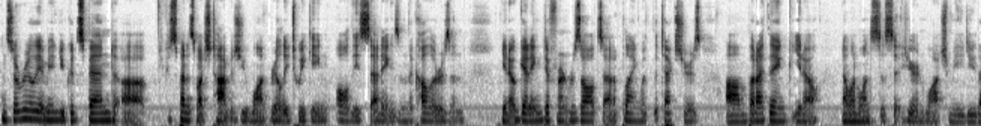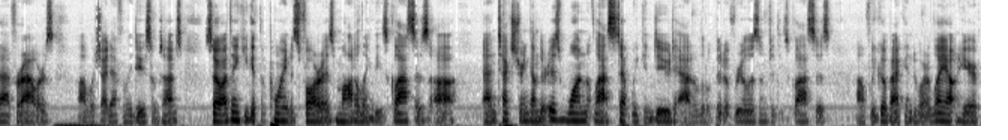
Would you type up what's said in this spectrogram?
And so really, I mean, you could spend uh, you could spend as much time as you want really tweaking all these settings and the colors and you know getting different results out of playing with the textures. Um, but I think you know no one wants to sit here and watch me do that for hours, uh, which I definitely do sometimes. So I think you get the point as far as modeling these glasses uh, and texturing them. There is one last step we can do to add a little bit of realism to these glasses. Uh, if we go back into our layout here,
